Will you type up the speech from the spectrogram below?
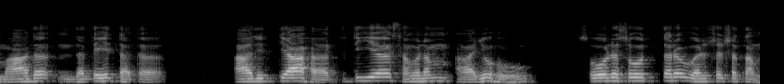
मादते तत् आदित्या तृतीय सवनम आयु, षोडशोत्तरवर्षशतम।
